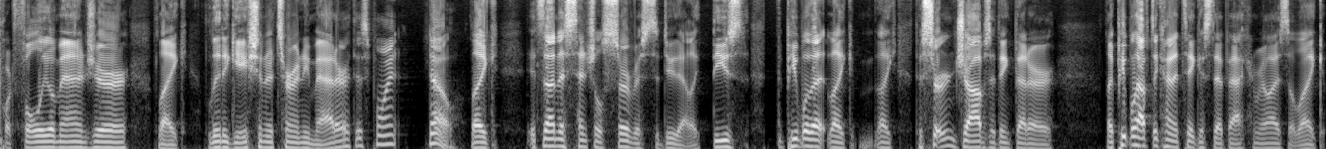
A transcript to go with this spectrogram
portfolio manager, like litigation attorney matter at this point? No, like it's not an essential service to do that. Like these, the people that like like there's certain jobs I think that are like people have to kind of take a step back and realize that like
